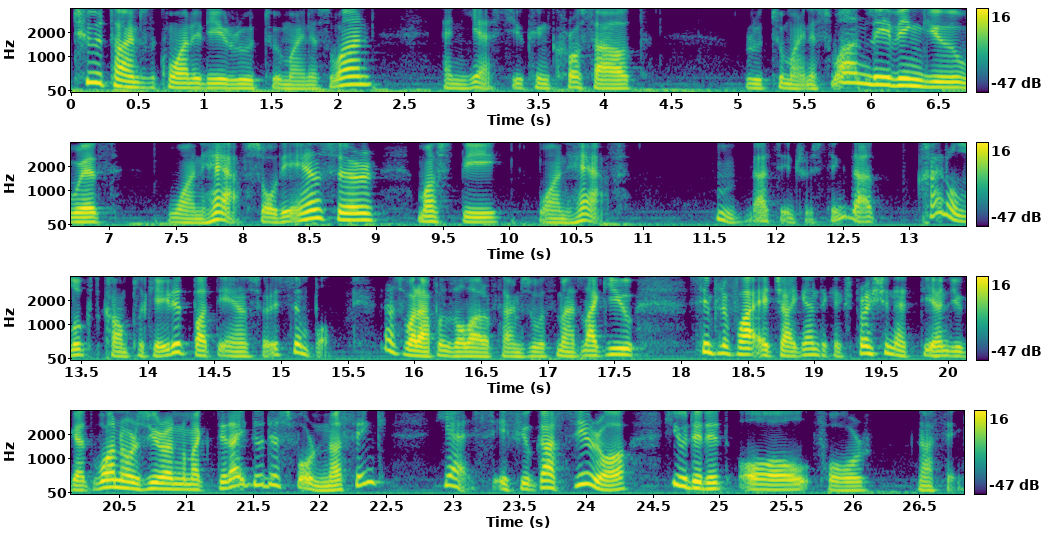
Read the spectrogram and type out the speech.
2 times the quantity root 2 minus 1. And yes, you can cross out root 2 minus 1, leaving you with 1 half. So the answer must be 1 half. Hmm, that's interesting. That kind of looked complicated, but the answer is simple. That's what happens a lot of times with math. Like you simplify a gigantic expression, at the end you get 1 or 0, and I'm like, did I do this for nothing? Yes, if you got 0, you did it all for nothing.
